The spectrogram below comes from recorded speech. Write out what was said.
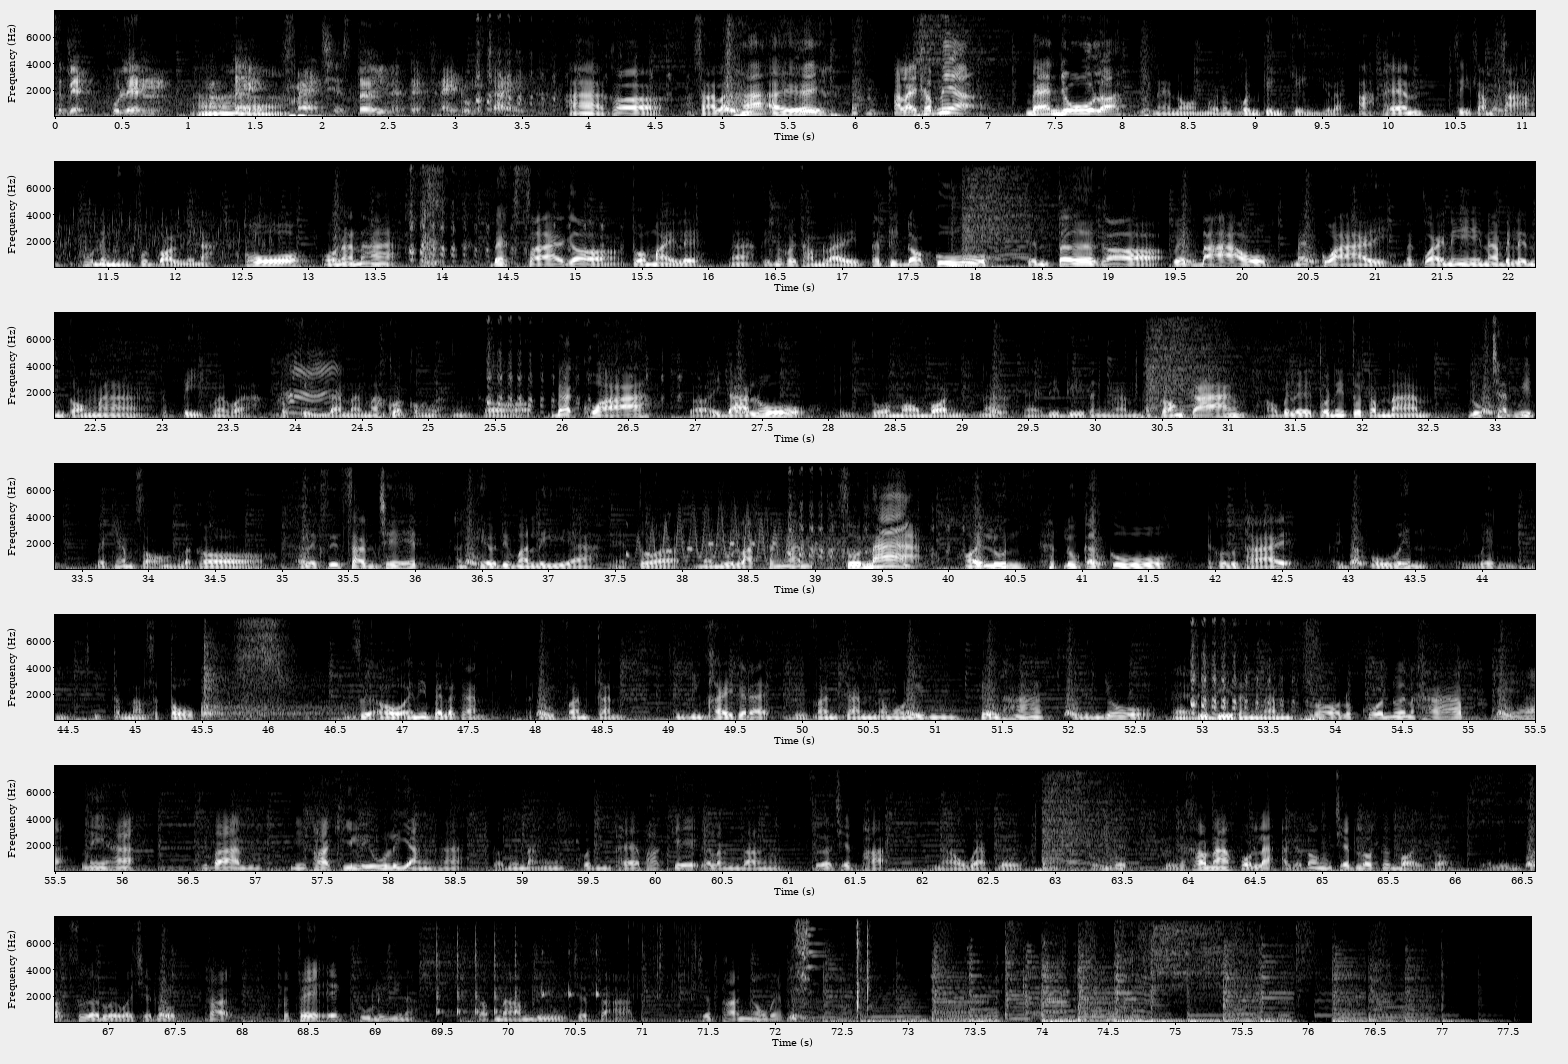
11 ผู้เล่นอ่านักเตะแมนเชสเตอร์ยูไนเต็ดในดวงใจ อ่าก็สาระฮะเอ้ยอะไรครับเนี่ย แมนยูเหรอ แน่นอนมันก็ต้องคนเก่งๆ อยู่แล้ว อะแผน 4-3-3 พูดในมุมฟุตบอลเลยนะ โก โอนาน่าแบ็กซ้ายก็ตัวใหม่เลยนะที่ไม่ค่อยทำอะไรแพทริกดอกูเซนเตอร์ก็เวสบาวแม็กควายแม็กควายนี่น่าไปเล่นกองหน้ากับปีกมากกว่าเขาเก่งด้านนั้นมากกว่ากองหลัง ก็แบ็กขวา ก็ไอ้ดาโลไอ้ตัวมองบอลนะเอดีๆ ทั้งนั้นกองกลาง เอาไปเลยตัวนี้ตัวตำนาน ลูกแชดวิดแบ็คแฮม2 แล้วก็อเล็กซิสซันเชสอังเคลดิมาเรียตัวแมนยูรักทั้งนั้นซูน่าหอยลุน ลูกากู ไอ้คนสุดท้าย ไอ้บักโอเว่นไอ้เว่นอีกตำนานสโต๊กซื้อเอาไอ้นี่ไปแล้วกันหรือฟันกันจริงๆ ใครก็ได้หรือฟันกันอโมลิมเทนฮาร์กลินโยดีๆ ทั้งนั้น ก็รบกวนด้วยนะครับ นี่ฮะ นี่ฮะ ที่บ้านมีผ้าคีริ้วหรือยังฮะ ตอนนี้หนังคนแท้ผ้าเก๊กำลังดังเสื้อเช็ดพระเงาแวบเลยสมเด็จเดี๋ยวจะเข้าหน้าฝนแล้ว อาจจะต้องเช็ดรถกันบ่อยก็ อย่าลืมฝากเสื้อด้วยไว้เช็ดรถแต้เฟ่เอ็กทูรี่นะซับน้ำดีเช็ดสะอาด เช็ดพระเงาแวบ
